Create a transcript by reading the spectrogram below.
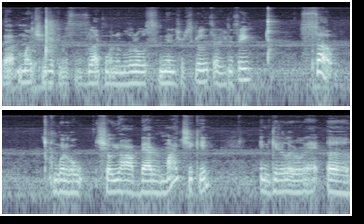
that much in here because this is like one of them little miniature skillets as you can see. So, I'm gonna go show you how I batter my chicken and get a little of that uh,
